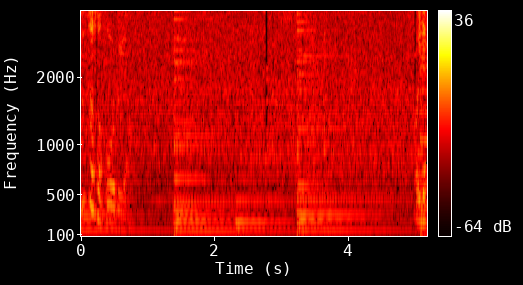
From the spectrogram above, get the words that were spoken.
ずっとそこおるやん。おいで。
